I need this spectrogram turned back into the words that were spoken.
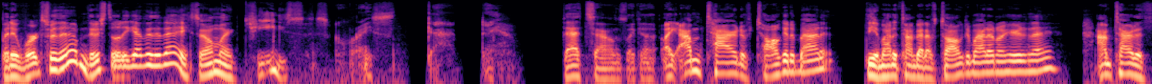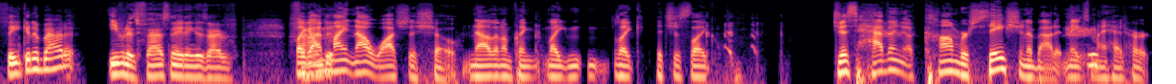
But it works for them. They're still together today. So I'm like, Jesus Christ, God damn. That sounds like a like I'm tired of talking about it. The amount of time that I've talked about it on here today, I'm tired of thinking about it. Even as fascinating as I've Like I it. might not watch this show now that I'm thinking. Like, like it's just like just having a conversation about it makes my head hurt.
